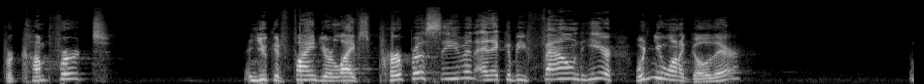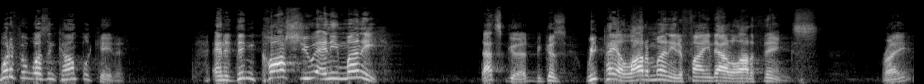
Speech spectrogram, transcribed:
for comfort, and you could find your life's purpose even, and it could be found here, wouldn't you want to go there? What if it wasn't complicated? and it didn't cost you any money. That's good because we pay a lot of money to find out a lot of things, right?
